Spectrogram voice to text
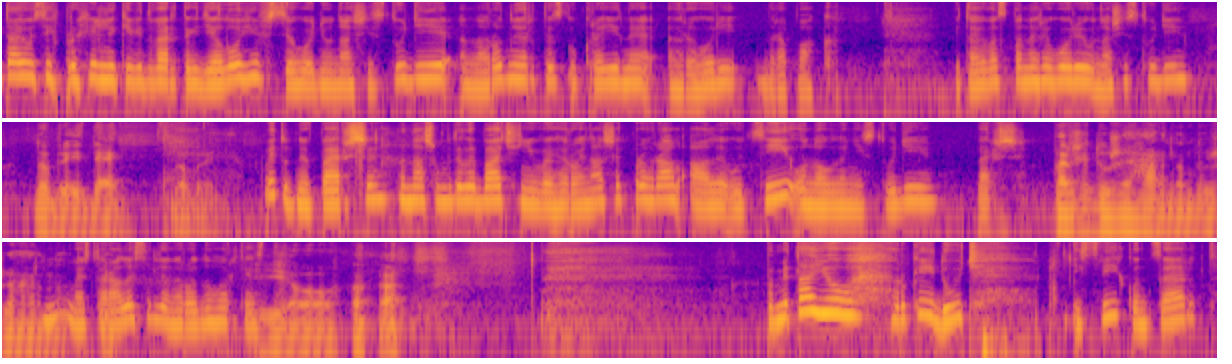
Вітаю усіх прихильників відвертих діалогів. Сьогодні у нашій студії народний артист України Григорій Драпак. Вітаю вас, пане Григорію, у нашій студії. Добрий день. Добрий. день. Ви тут не вперше на нашому телебаченні, ви герой наших програм, але у цій оновленій студії вперше. Перший дуже гарно, дуже гарно. Ми старалися для народного артиста. Йо. Пам'ятаю, роки йдуть, і свій концерт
